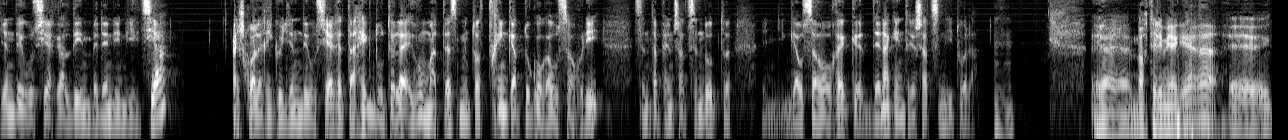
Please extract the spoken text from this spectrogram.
jende guziak galdin beden inditzia, eskualeriko jende guziak, eta hek dutela egun batez, mentuaz trinkatuko gauza hori, zenta pentsatzen dut, gauza horrek denak interesatzen dituela. Mm Eh, Bartelemi eh,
